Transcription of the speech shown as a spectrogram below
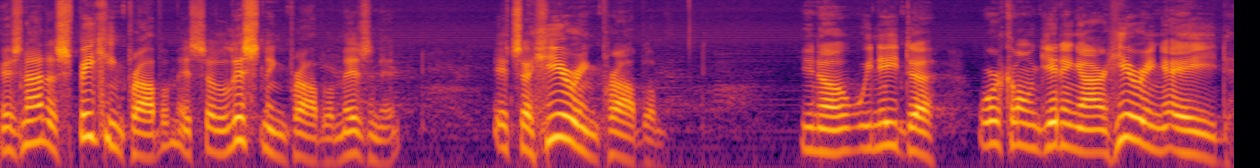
It's not a speaking problem, it's a listening problem, isn't it? It's a hearing problem. You know, we need to work on getting our hearing aid,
